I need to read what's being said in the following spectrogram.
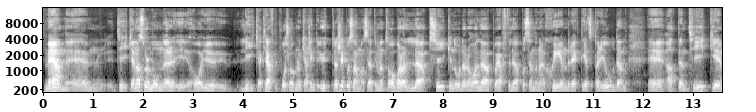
Men eh, tikarnas hormoner har ju lika kraftigt påslag, men de kanske inte yttrar sig på samma sätt. Men ta bara löpcykeln då, där du har löp och efterlöp och sen den här skendräktighetsperioden. Eh, att en tik eh,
